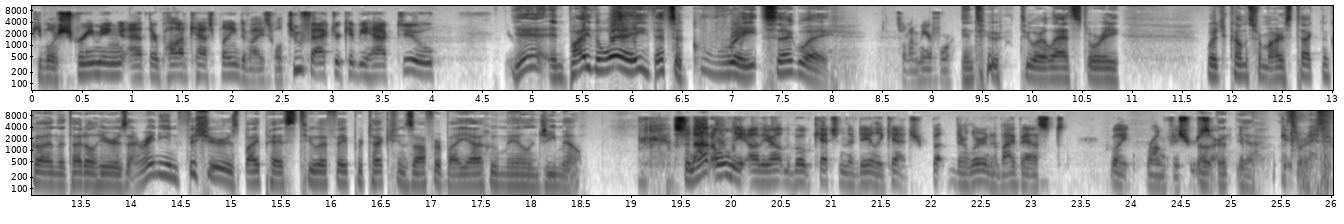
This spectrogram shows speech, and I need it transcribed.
people are screaming at their podcast playing device well two factor can be hacked too You're yeah right. and by the way that's a great segue that's what i'm here for into to our last story which comes from Ars Technica, and the title here is Iranian Phishers Bypass 2FA Protections Offered by Yahoo Mail and Gmail. So not only are they out in the boat catching their daily catch, but they're learning to bypass. Wait, wrong fishers. Oh, sorry. that- yeah, that's right.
